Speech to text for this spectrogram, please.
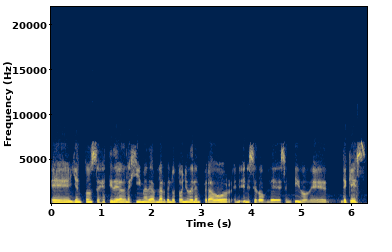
eh, y entonces esta idea de la Jima de hablar del otoño del emperador en, ese doble sentido, de, de que es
